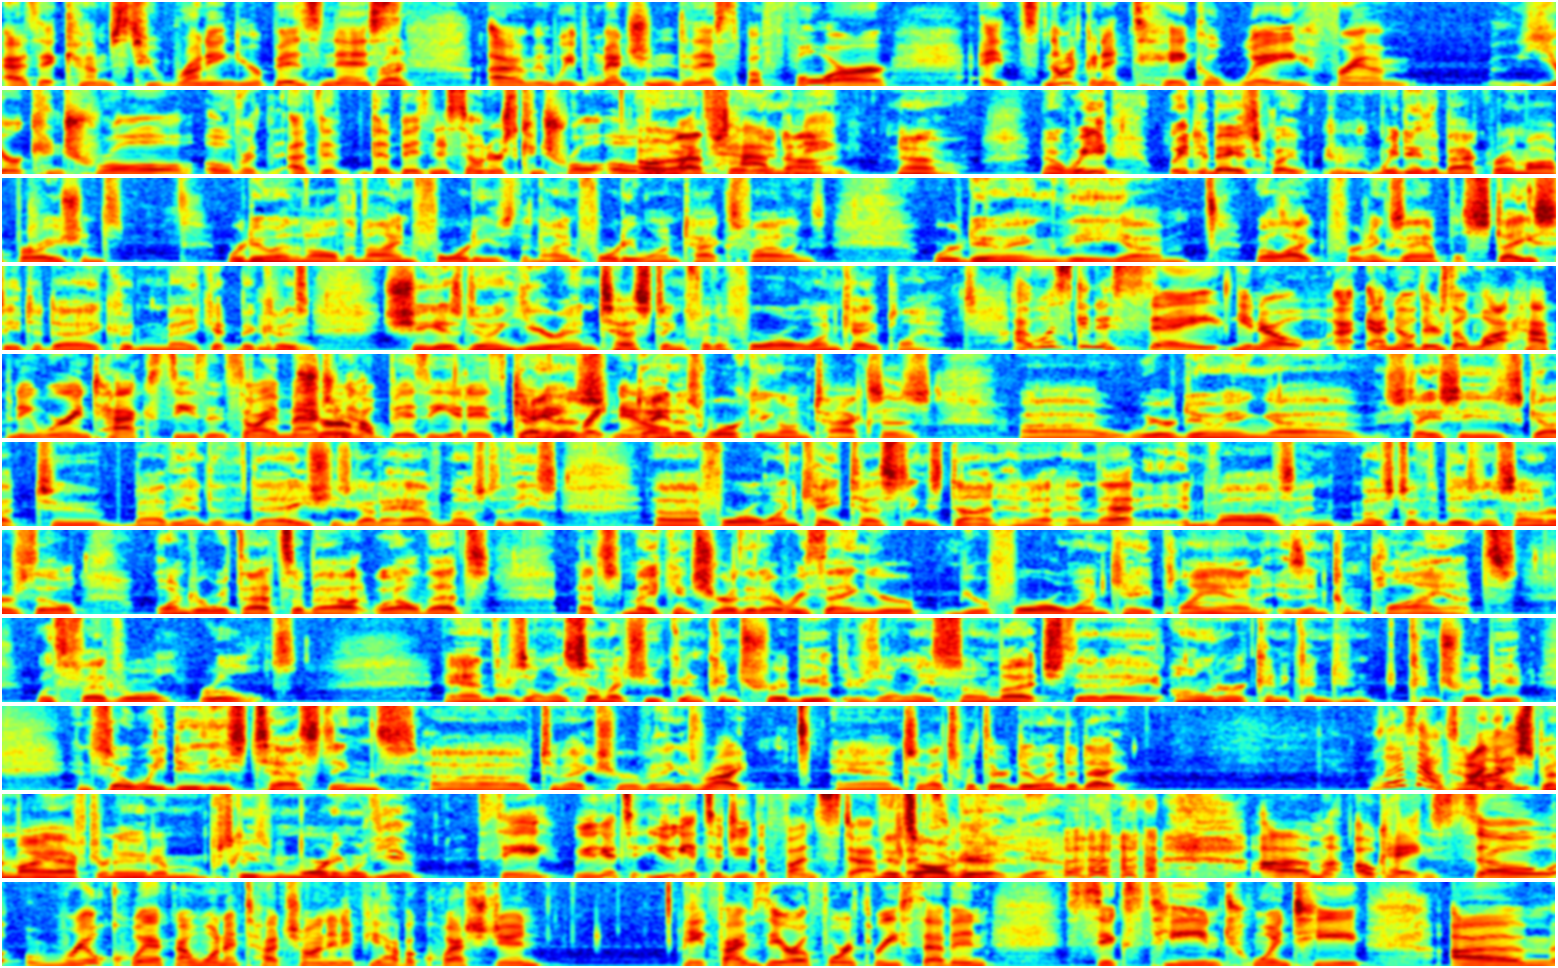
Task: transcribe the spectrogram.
as it comes to running your business. Right. Um, and we've mentioned this before. It's not going to take away from your control over th- uh, the the business owner's control over Oh, what's absolutely happening. not. No, no. We we do basically we do the backroom operations. We're doing all the 940s, the 941 tax filings. We're doing the um, well, like for an example, Stacy today couldn't make it because Mm-hmm. she is doing year-end testing for the 401k plan. I was going to say, you know, I, I know there's a lot happening. We're in tax season, so I imagine Sure. how busy it is getting Dana's, right now. Dana's working on taxes. Uh, we're doing. Uh, Stacy's got to by the end of the day. She's got to have most of these uh, 401k testings done, and uh, and that involves. And most of the business owners they'll wonder what that's about. Well, that's that's making sure that everything your your 401k plan is in compliance with federal rules. And there's only so much you can contribute. There's only so much that a owner can con- contribute. And so we do these testings uh, to make sure everything is right. And so that's what they're doing today. Well, that sounds and fun. i get to spend my afternoon and excuse me morning with you See, you get to you get to do the fun stuff. it's That's all good yeah. Um, okay, so real quick, I want to touch on, and if you have a question, 850-437-1620 um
